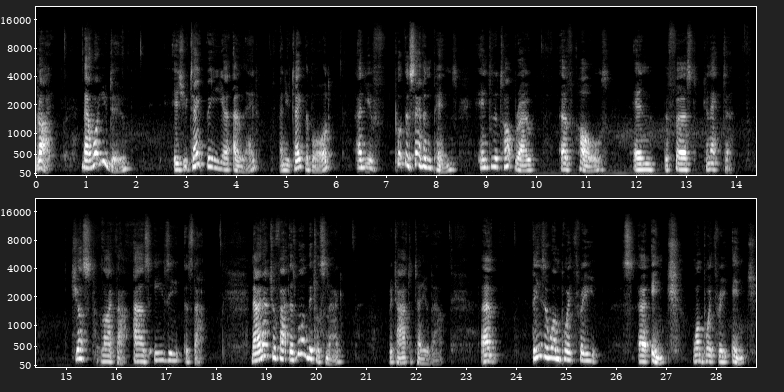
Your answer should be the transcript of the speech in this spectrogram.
Right. Now what you do is you take the uh, OLED and you take the board and you put the seven pins into the top row of holes in the first connector. Just like that, as easy as that. Now in actual fact there's one little snag which I have to tell you about. Um, these are 1.3 uh, inch, 1.3 inch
